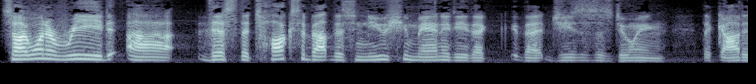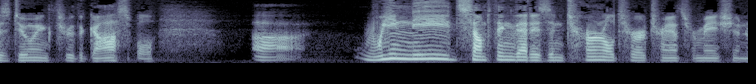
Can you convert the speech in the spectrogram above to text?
So I want to read uh, this that talks about this new humanity that, that Jesus is doing, that God is doing through the gospel. Uh, we need something that is internal to our transformation.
